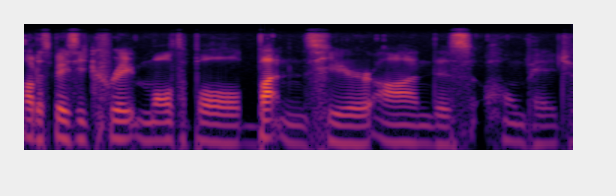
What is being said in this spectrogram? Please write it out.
I'll just basically create multiple buttons here on this homepage.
